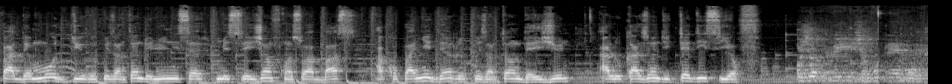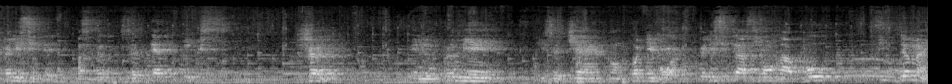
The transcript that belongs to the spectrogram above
par des mots du représentant de l'UNICEF, M. Jean-François Bass, accompagné d'un représentant des jeunes à l'occasion du TED East Youth. Aujourd'hui, je voudrais vous féliciter parce que ce TEDx jeune est le premier qui se tient en Côte d'Ivoire. Félicitations à vous. Si demain,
